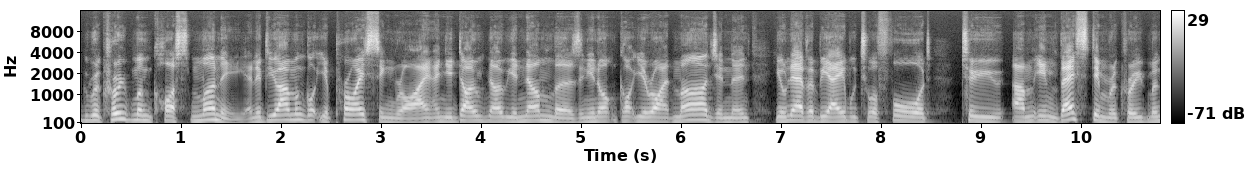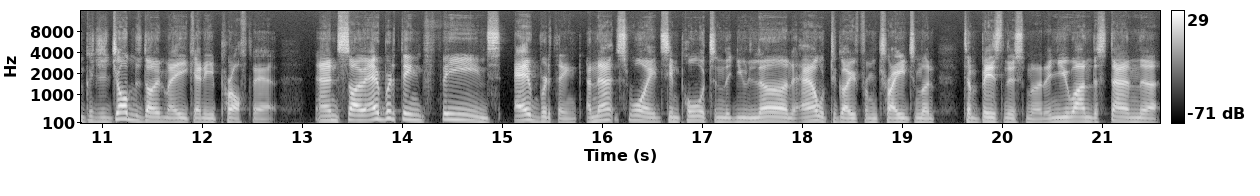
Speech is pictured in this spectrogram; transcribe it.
recruitment costs money. And if you haven't got your pricing right and you don't know your numbers and you're not got your right margin, then you'll never be able to afford to um, invest in recruitment because your jobs don't make any profit. And so everything feeds everything. And that's why it's important that you learn how to go from tradesman to businessman and you understand that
